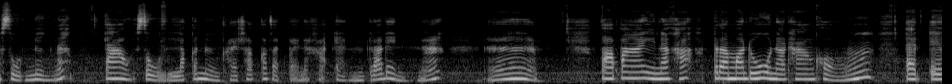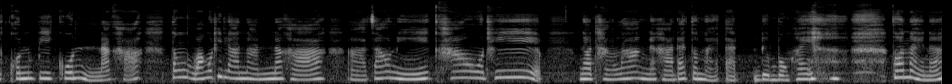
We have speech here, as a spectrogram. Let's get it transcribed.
901 นะ 90 แล้วก็ 1 ใครชอบก็จัดไปนะคะ แอนระเด่นนะ อ่า ต่อไปนะคะเรามาดูแนวทางของแอดเอกคนปีกุลนะคะ ต้องบอกว่างวดที่แล้วนั้นนะคะะเจ้านี้เข้าที่แนวทางล่างนะคะ ได้ตัวไหนแอดดื่มบงให้ ตัวไหนนะ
